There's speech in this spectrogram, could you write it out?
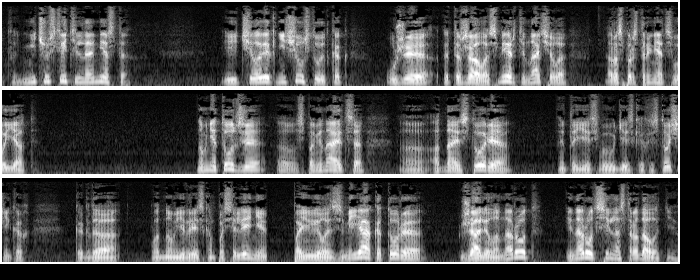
Это нечувствительное место. И человек не чувствует, как уже это жало смерти начало распространять свой яд. Но мне тут же э, вспоминается э, одна история, это есть в иудейских источниках, когда в одном еврейском поселении – появилась змея, которая жалила народ, и народ сильно страдал от нее.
